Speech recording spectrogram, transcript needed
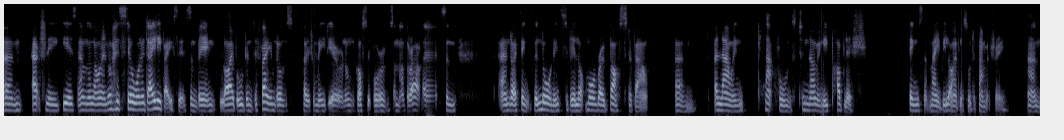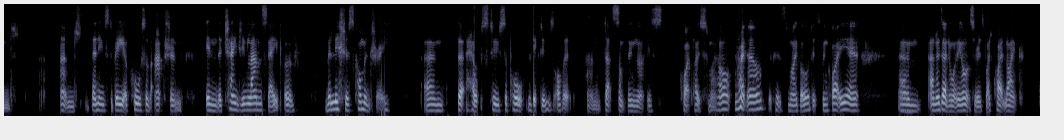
Um, actually, years down the line, I still on a daily basis and being libeled and defamed on social media and on gossip forums and other outlets. And and I think the law needs to be a lot more robust about um, allowing platforms to knowingly publish things that may be libelous or defamatory and and there needs to be a course of action in the changing landscape of malicious commentary um, that helps to support the victims of it. And that's something that is quite close to my heart right now because, my God, it's been quite a year. Um, and I don't know what the answer is, but I'd quite like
